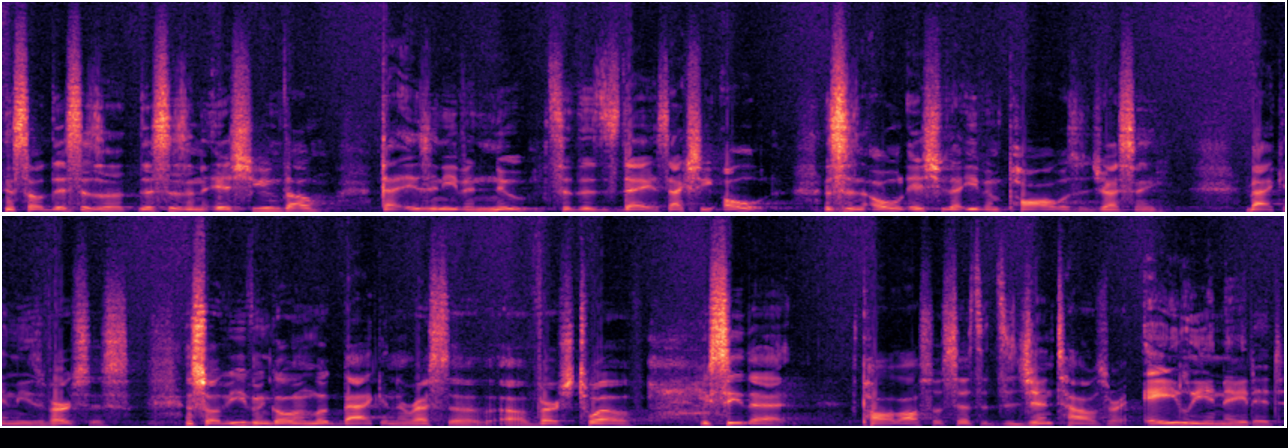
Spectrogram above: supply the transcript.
And so this is a this is an issue though that isn't even new to this day. It's actually old. This is an old issue that even Paul was addressing back in these verses. And so if you even go and look back in the rest of uh, verse 12, we see that Paul also says that the Gentiles are alienated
